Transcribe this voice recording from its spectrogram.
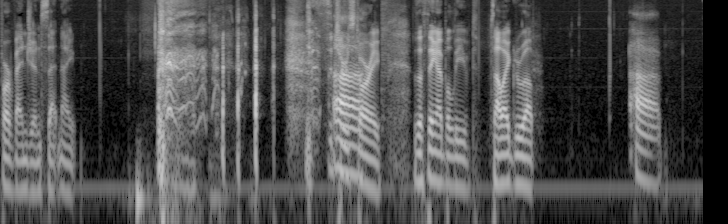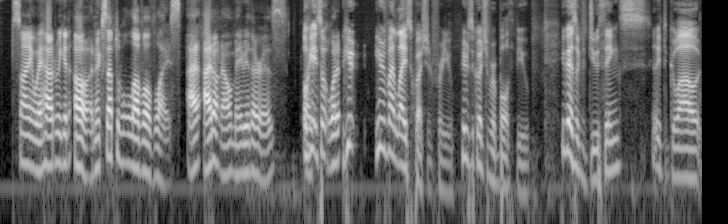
for vengeance that night. it's a true Uh, story. The thing I believed. It's how I grew up. Uh, so anyway, how do we get? Oh, an acceptable level of lice. I I don't know. Maybe there is. Okay, Like, so what? here here's my life's question for you. Here's the question for both of you. You guys like to do things. You like to go out,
